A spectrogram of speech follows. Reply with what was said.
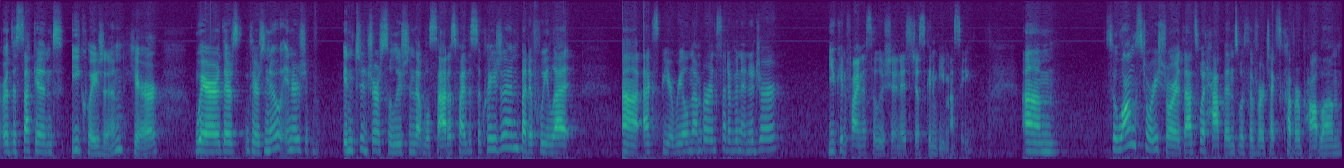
or the second equation here, where there's, there's no integer solution that will satisfy this equation, but if we let uh, x be a real number instead of an integer, you can find a solution. It's just going to be messy. Um, so long story short, that's what happens with a vertex cover problem.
